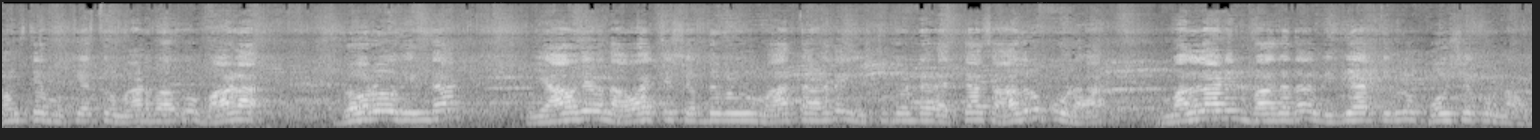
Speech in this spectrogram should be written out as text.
ಸಂಸ್ಥೆ ಮುಖ್ಯಸ್ಥರು ಮಾಡಬಾರ್ದು. ಭಾಳ ಗೌರವದಿಂದ ಯಾವುದೇ ಒಂದು ಅವಾಚ್ಯ ಶಬ್ದಗಳನ್ನು ಮಾತಾಡದೆ ಇಷ್ಟು ದೊಡ್ಡ ವ್ಯತ್ಯಾಸ ಆದರೂ ಕೂಡ ಮಲೆನಾಡಿನ ಭಾಗದ ವಿದ್ಯಾರ್ಥಿಗಳು ಪೋಷಕರು ನಾವು.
